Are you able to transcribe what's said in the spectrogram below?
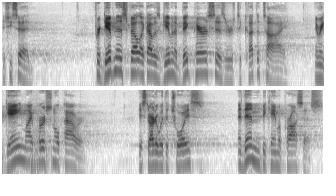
And she said, Forgiveness felt like I was given a big pair of scissors to cut the tie and regain my personal power. It started with a choice and then became a process.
